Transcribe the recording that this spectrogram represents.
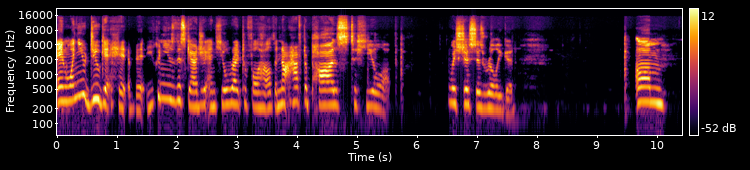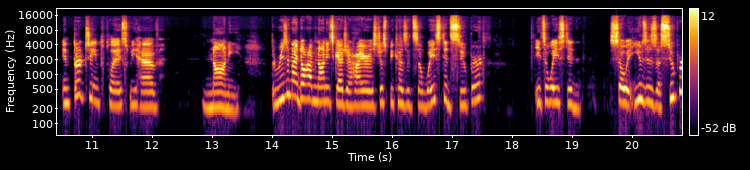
And when you do get hit a bit, you can use this gadget and heal right to full health and not have to pause to heal up, which just is really good. Um, in 13th place, we have Nani. The reason I don't have Nani's gadget higher is just because it's a wasted super. It's a wasted so it uses a super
